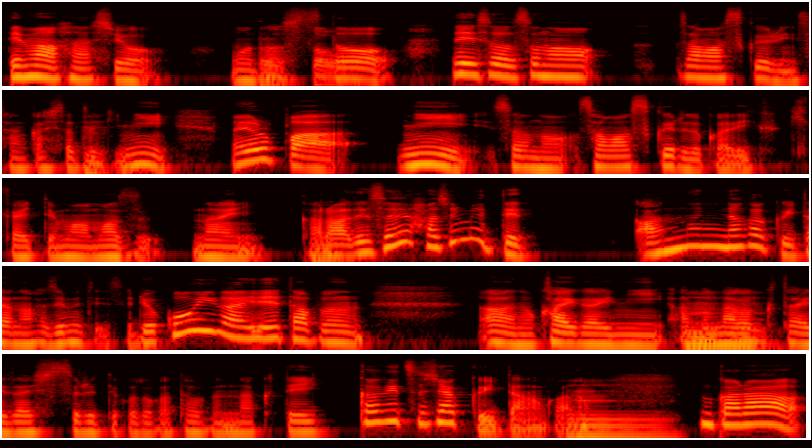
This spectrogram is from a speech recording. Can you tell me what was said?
で、まあ話を戻すと、で、そう、そのサマースクールに参加した時に、まあヨーロッパにそのサマースクールとかで行く機会ってまあまずないから、うんで、それで初めて、あんなに長くいたのは初めてです。旅行以外で多分、あの、海外にあの長く滞在するってことが多分なくて、1ヶ月弱いたのかな。うんだから、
